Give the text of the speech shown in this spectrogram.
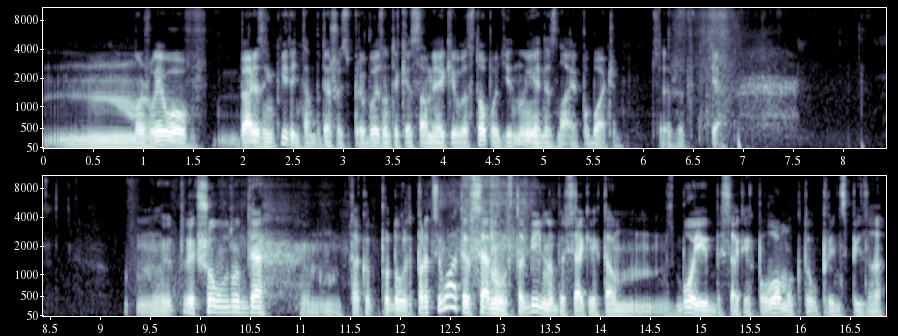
Можливо, в березень-квітень там буде щось приблизно таке саме, як і в листопаді. Ну, я не знаю, побачимо. Це вже таке. Ну, якщо воно буде так от продовжити працювати, все ну, стабільно, без всяких там збоїв, без всяких поломок, то в принципі за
